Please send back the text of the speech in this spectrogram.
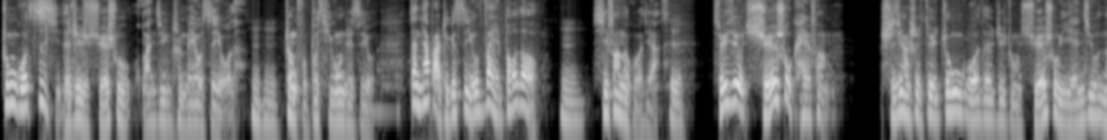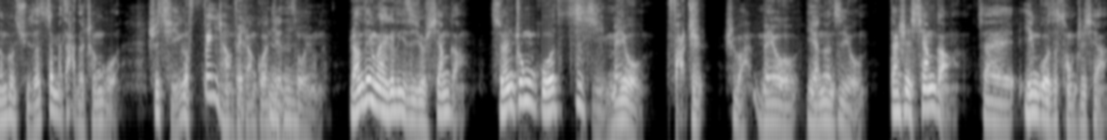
中国自己的这个学术环境是没有自由的，嗯哼，政府不提供这自由，但他把这个自由外包到嗯西方的国家，是，所以就学术开放，实际上是对中国的这种学术研究能够取得这么大的成果，是起一个非常非常关键的作用的。然后另外一个例子就是香港，虽然中国自己没有法治，是吧？没有言论自由，但是香港在英国的统治下，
